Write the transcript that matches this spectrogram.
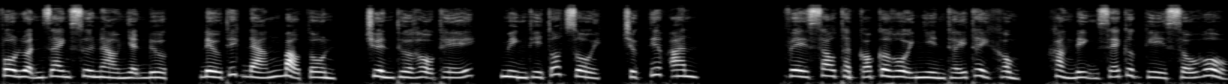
vô luận danh sư nào nhận được, đều thích đáng bảo tồn, truyền thừa hậu thế, mình thì tốt rồi, trực tiếp ăn. Về sau thật có cơ hội nhìn thấy thầy khổng, khẳng định sẽ cực kỳ xấu hổ.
